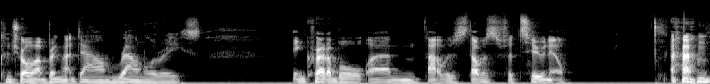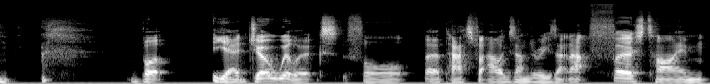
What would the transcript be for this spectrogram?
control that, bring that down, round Lloris, incredible. Um, that was that was for two 0 Um, but yeah, Joe Willock's for a pass for Alexander Isak. That first time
